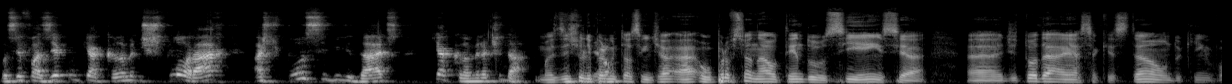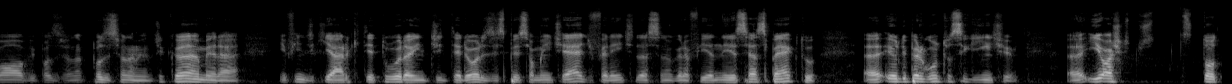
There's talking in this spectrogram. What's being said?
Você fazer com que a câmera explorar as possibilidades que a câmera te dá. Mas deixa eu lhe perguntar o seguinte: a, a, o profissional tendo ciência uh, de toda essa questão do que envolve posicionamento de câmera, enfim, de que a arquitetura de interiores, especialmente, é diferente da cenografia nesse aspecto, uh, eu lhe pergunto o seguinte, uh, e eu acho que tu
